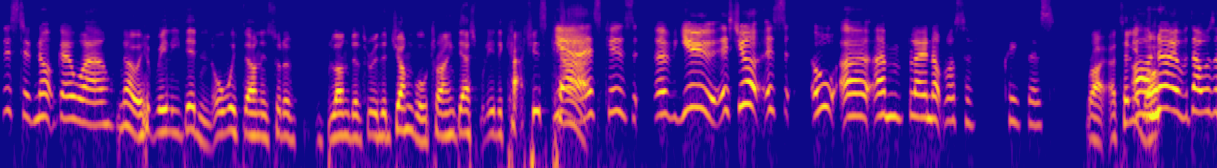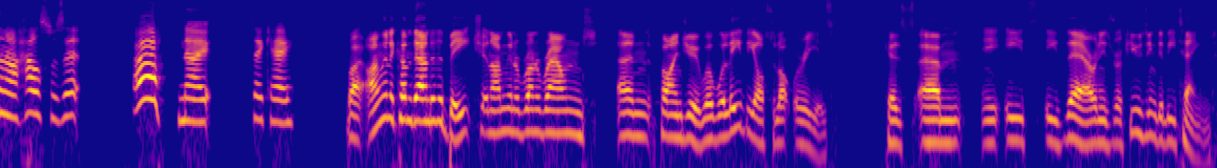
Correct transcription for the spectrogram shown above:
This did not go well. no, it really didn't. All we've done is sort of blunder through the jungle trying desperately to catch his Yeah, cat. it's because of you. It's your. It's. Oh, uh, I'm blowing up lots of creepers. Right, I tell you Oh what. no, that wasn't our house, was it? Ah! No, it's okay. Right, I'm going to come down to the beach and I'm going to run around and find you. Well, we'll leave the ocelot where he is because um, he, he's he's there and he's refusing to be tamed.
